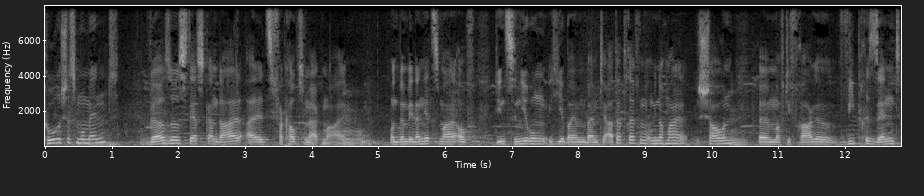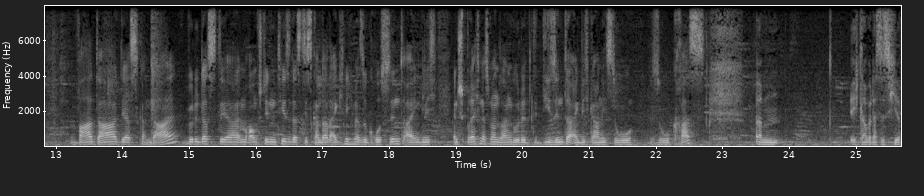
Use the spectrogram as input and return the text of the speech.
emanzipatorisches Moment versus der Skandal als Verkaufsmerkmal. Und wenn wir dann jetzt mal auf die Inszenierung hier beim, beim Theatertreffen irgendwie nochmal schauen, ähm, auf die Frage, wie präsent war da der Skandal? Würde das der im Raum stehenden These, dass die Skandale eigentlich nicht mehr so groß sind, eigentlich entsprechen, dass man sagen würde, die- sind da eigentlich gar nicht so, so krass? Ich glaube, dass es hier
